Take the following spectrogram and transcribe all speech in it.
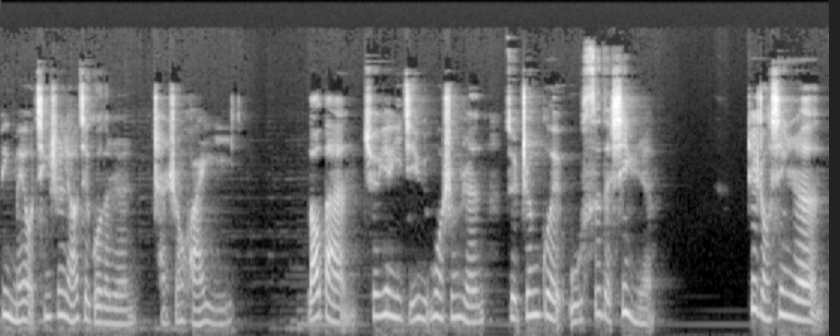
并没有亲身了解过的人产生怀疑，老板却愿意给予陌生人最珍贵无私的信任。这种信任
